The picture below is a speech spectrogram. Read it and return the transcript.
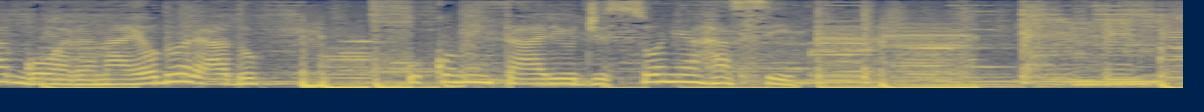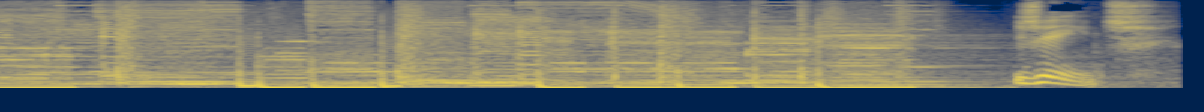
Agora na Eldorado, o comentário de Sônia Rassi. Gente,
